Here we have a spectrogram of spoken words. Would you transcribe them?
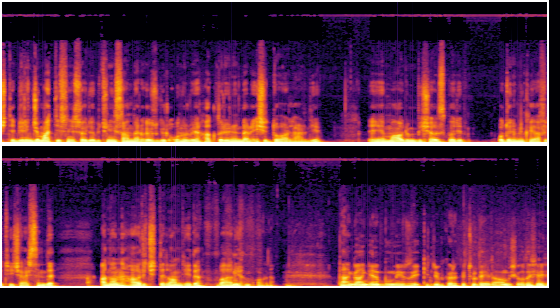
İşte birinci maddesini söylüyor bütün insanlar özgür, onur ve hakları yönünden eşit doğarlar diye. E, malum bir şahıs böyle o dönemin kıyafeti içerisinde anan hariç de lan diye de bağırıyor orada. Penguen gene bu mevzu ikinci bir karikatür de ele almış. O da şey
